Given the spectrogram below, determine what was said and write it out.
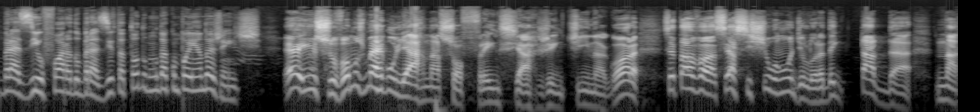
Brasil, fora do Brasil, tá todo mundo acompanhando a gente. É isso, vamos mergulhar na sofrência argentina agora. Você tava, você assistiu onde, Loura? Deitada na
